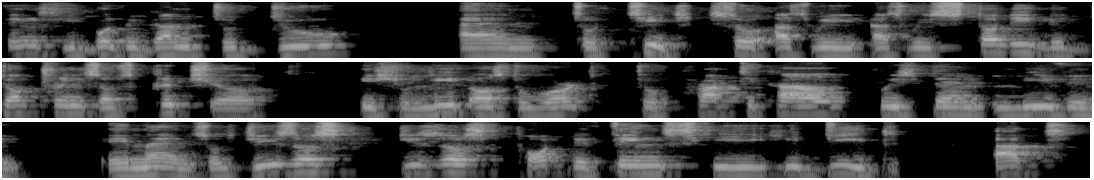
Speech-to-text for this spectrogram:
things he both began to do and to teach. So as we as we study the doctrines of scripture, it should lead us toward to practical Christian living. Amen. So Jesus, Jesus taught the things he, he did. Acts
